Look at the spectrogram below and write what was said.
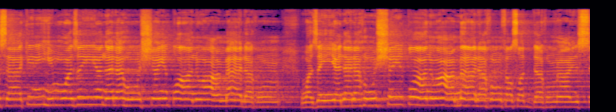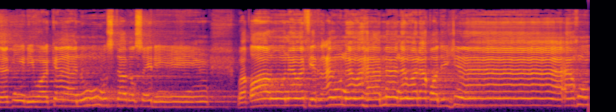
مساكنهم وزين له الشيطان أعمالهم وزين له الشيطان أعمالهم فصدهم عن السبيل وكانوا مستبصرين. وقارون وفرعون وهامان ولقد جاءهم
